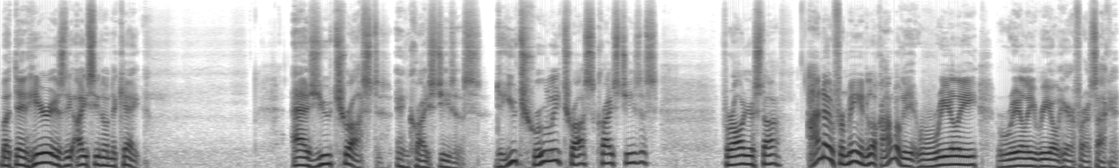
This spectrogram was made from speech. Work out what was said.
But then here is the icing on the cake. As you trust in Christ Jesus, do you truly trust Christ Jesus for all your stuff? I know for me, and look, I'm going to get really, really real here for a second.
